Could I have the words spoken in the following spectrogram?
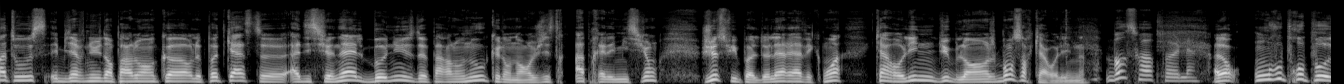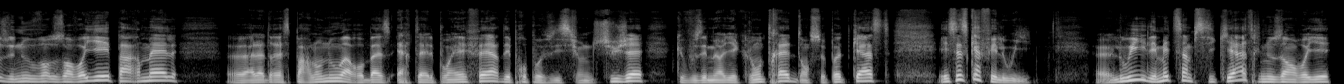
à tous et bienvenue dans Parlons encore, le podcast euh, additionnel, bonus de Parlons-nous que l'on enregistre après l'émission. Je suis Paul Delair et avec moi Caroline Dublanche. Bonsoir Caroline. Bonsoir Paul. Alors, on vous propose de nous envoyer par mail euh, à l'adresse parlons-nous@rtl.fr des propositions de sujets que vous aimeriez que l'on traite dans ce podcast et c'est ce qu'a fait Louis. Euh, Louis, il est médecin psychiatre, il nous a envoyé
